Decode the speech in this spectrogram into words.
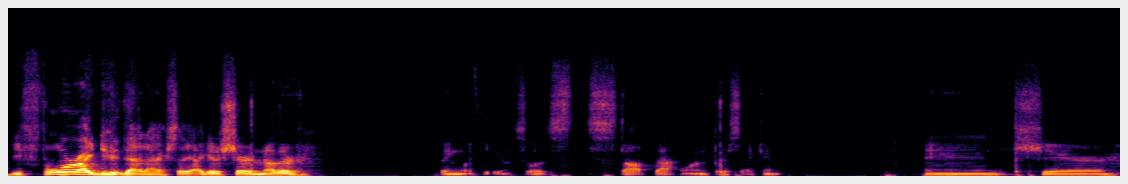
before I do that, actually, I got to share another thing with you. So let's stop that one for a second and share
